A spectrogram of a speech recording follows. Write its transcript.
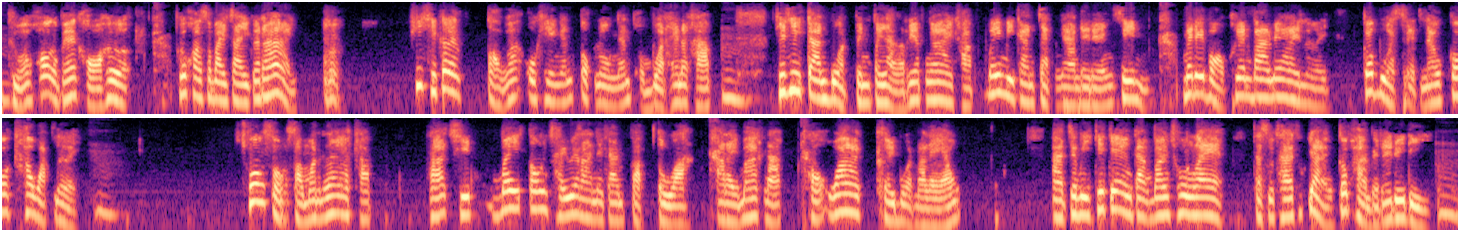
มถือว่าพ่อกับแม่ขอเหอะครับเพื่อความสบายใจก็ได้ พี่ชิดก็เลยตอบว่าโอเคงั้นตกลงงั้นผมบวชให้นะครับอืมพิธีการบวชเป็นไปอย่างเรียบง่ายครับ ไม่มีการจัดงานใดๆทั้งสิ้นครับไม่ได้บอกเพื่อนบ้านไม่อะไรเลย ก็บวชเสร็จแล้วก็เข้าวัดเลยอืมช่วงสองสามวันแรกครับ พระชิดไม่ต้องใช้เวลาในการปรับตัวอะไรมากนัก เพราะว่าเคยบวชมาแล้ว อาจจะมีเก้ๆกลางๆบ้างช่วงแรก แต่สุดท้ายทุกอย่างก็ผ่านไปได้ด้วยดีอืม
